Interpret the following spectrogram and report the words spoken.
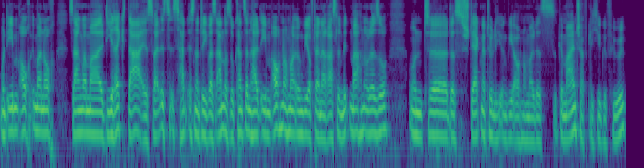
und eben auch immer noch, sagen wir mal, direkt da ist, weil es, es hat ist natürlich was anderes. Du kannst dann halt eben auch nochmal irgendwie auf deiner Rassel mitmachen oder so und äh, das stärkt natürlich irgendwie auch nochmal das gemeinschaftliche Gefühl.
